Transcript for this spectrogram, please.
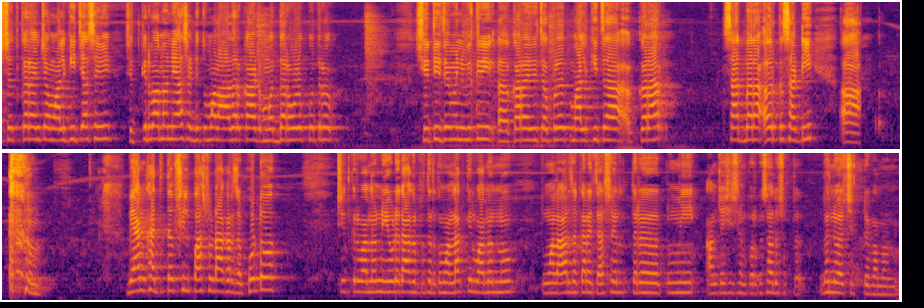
शेतकऱ्यांच्या मालकीची असावी. शेतकरी बांधवांनी यासाठी तुम्हाला आधार कार्ड मतदार ओळखपत्र शेती जमीन विक्री करारीचा प्रत मालकीचा करार सातबारा अर्कसाठी बँक खाते तपशील पासपोर्ट आकाराचा फोटो. शेतकरी बांधवांनो एवढे कागदपत्र तुम्हाला लागतील बांधवांनो. तुम्हाला अर्ज करायचा असेल तर तुम्ही आमच्याशी संपर्क साधू शकता. धन्यवाद शेतकरी बांधवांनो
